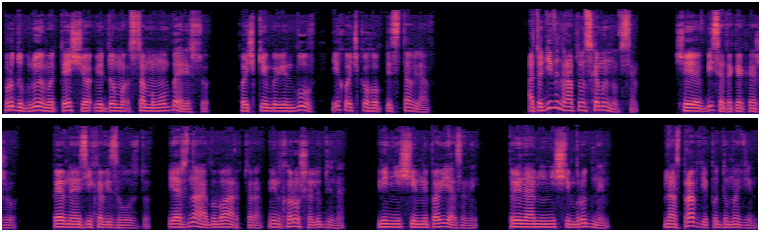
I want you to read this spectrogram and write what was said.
продублюємо те, що відомо самому Берісу, хоч ким би він був і хоч кого підставляв. А тоді він раптом схаменувся. Що я в біса таке кажу? Певно, я з'їхав із глузду. Я ж знаю Боба Арктора, він хороша людина, він ні з чим не пов'язаний, принаймні ні з чим брудним. Насправді, подумав він,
